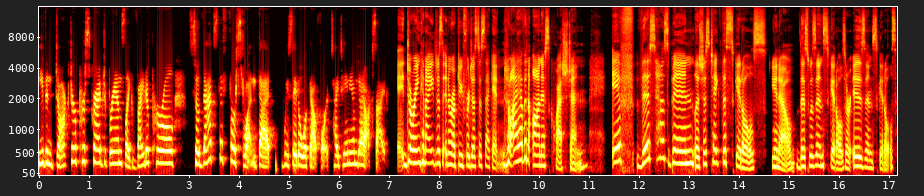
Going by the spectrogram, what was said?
even doctor prescribed brands like VitaPearl. So that's the first one that we say to look out for titanium dioxide. Eh, Doreen, can I just interrupt you for just a second? So I have an honest question if this has been, let's just take the Skittles, you know, this was in Skittles or is in Skittles.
